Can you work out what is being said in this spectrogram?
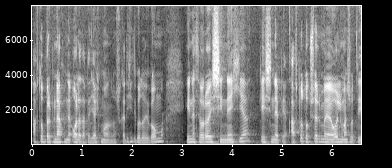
αυτό που πρέπει να έχουν όλα τα παιδιά, όχι μόνο στο κατηχητικό το δικό μου, είναι θεωρώ η συνέχεια και η συνέπεια. Αυτό το ξέρουμε όλοι μας ότι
